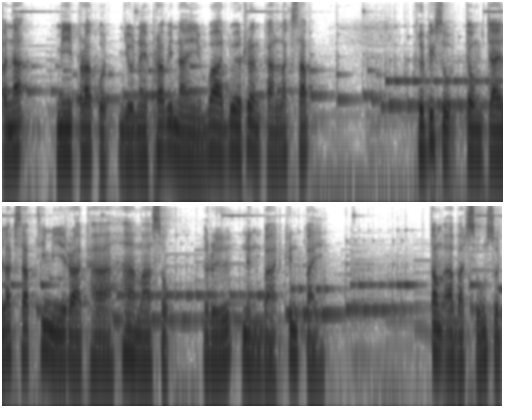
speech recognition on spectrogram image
ปณะมีปรากฏอยู่ในพระวินัยว่าด้วยเรื่องการลักทรัพย์ คือภิกษุจงใจลักทรัพย์ที่มีราคา 5 มาศก หรือ 1 บาทขึ้นไป ต้องอาบัตสูงสุด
